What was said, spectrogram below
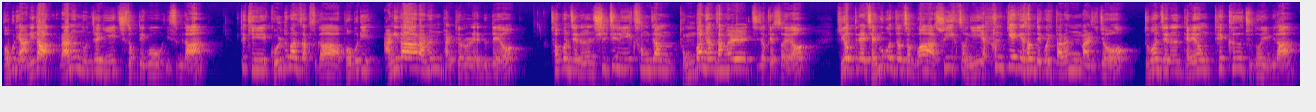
버블이 아니다 라는 논쟁이 지속되고 있습니다. 특히 골드만삭스가 버블이 아니다라는 발표를 했는데요. 첫 번째는 실질이익 성장 동반 현상을 지적했어요. 기업들의 재무 건전성과 수익성이 함께 개선되고 있다는 말이죠. 두 번째는 대형 테크 주도입니다.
